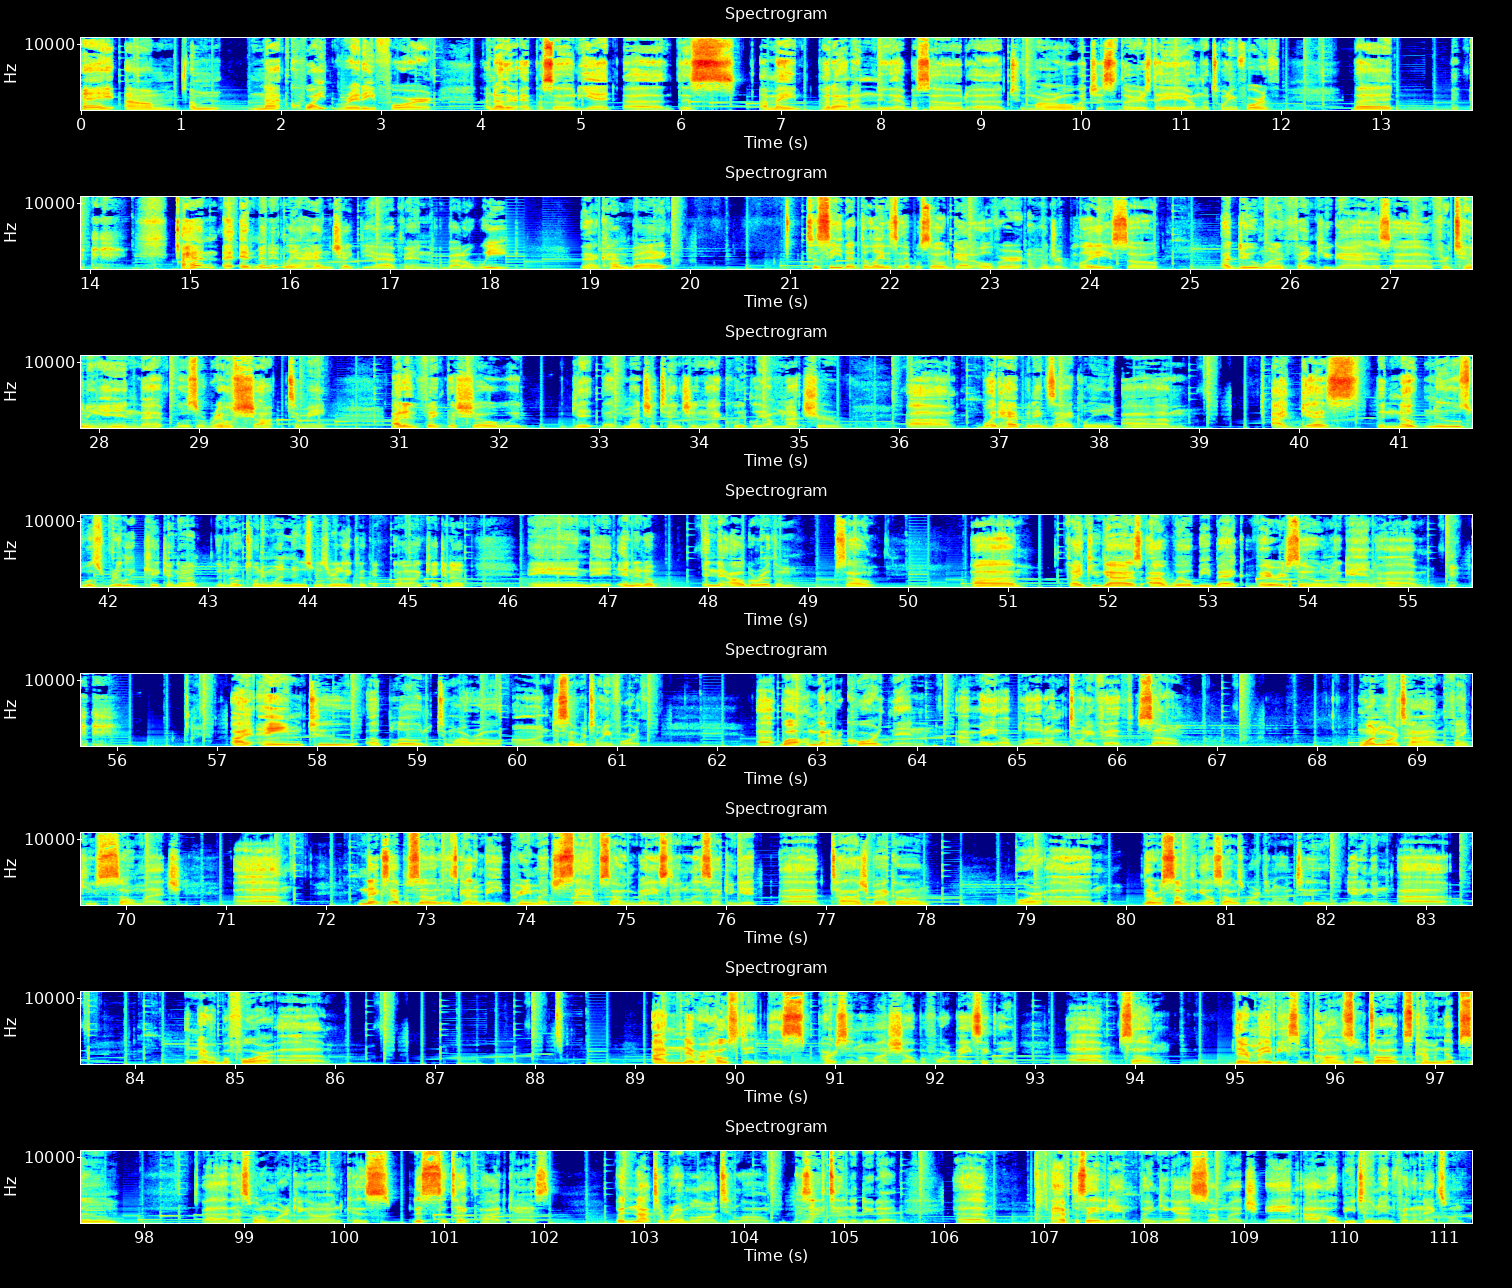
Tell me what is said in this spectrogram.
Hey, um, I'm not quite ready for another episode yet. Uh, this I may put out a new episode uh tomorrow, which is Thursday on the 24th, but I hadn't. Admittedly, I hadn't checked the app in about a week, and I come back to see that the latest episode got over 100 plays. So I do want to thank you guys uh, for tuning in. That was a real shock to me. I didn't think the show would get that much attention that quickly. I'm not sure uh, what happened exactly. Um, I guess the Note news was really kicking up. The Note 21 news was really cooking, uh, kicking up, and it ended up in the algorithm. So uh, thank you guys. I will be back very soon. Again, uh, I aim to upload tomorrow on December 24th. Uh, well, I'm gonna record then. I may upload on the 25th. So, one more time, thank you so much. Um, next episode is gonna be pretty much Samsung based, unless I can get uh, Taj back on, or um, there was something else I was working on too, getting an uh, a never before. Uh, I never hosted this person on my show before, basically. Um, so there may be some console talks coming up soon. Uh, that's what I'm working on because this is a tech podcast, but not to ramble on too long because I tend to do that. Uh, I have to say it again. Thank you guys so much. And I hope you tune in for the next one.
